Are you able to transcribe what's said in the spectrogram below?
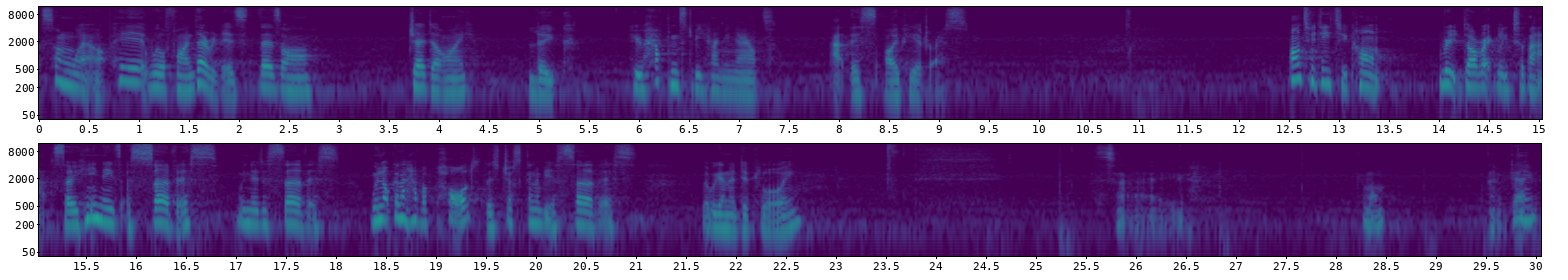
somewhere up here, we'll find, there it is, there's our Jedi Luke, who happens to be hanging out at this IP address. R2-D2 can't route directly to that, so he needs a service. We need a service we're not going to have a pod. There's just going to be a service that we're going to deploy. So, come on. There we go.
